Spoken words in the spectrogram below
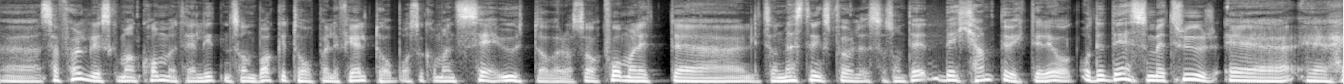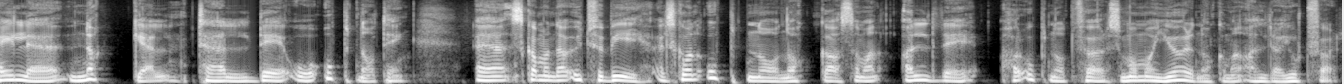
Uh, selvfølgelig skal man komme til en liten sånn bakketopp eller fjelltopp, og så kan man se utover, og så får man litt, uh, litt sånn mestringsfølelse og sånt. Det, det, er kjempeviktig, det òg. Og det er det som jeg tror er, er hele nøkkelen til det å oppnå ting. Uh, skal man da ut forbi, eller skal man oppnå noe som man aldri har oppnådd før, så må man gjøre noe man aldri har gjort før.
